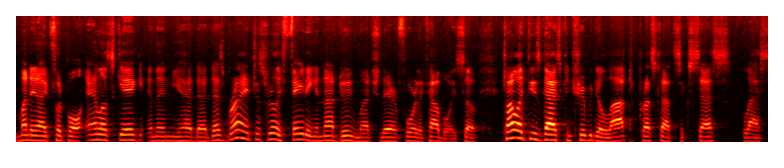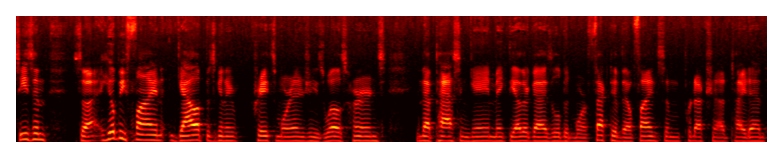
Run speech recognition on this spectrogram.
Monday Night Football analyst gig, and then you had uh, Dez Bryant just really fading and not doing much there for the Cowboys. So it's not like these guys contributed a lot to Prescott's success last season. So he'll be fine. Gallup is going to create some more energy as well as Hurns in that passing game, make the other guys a little bit more effective. They'll find some production of tight end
